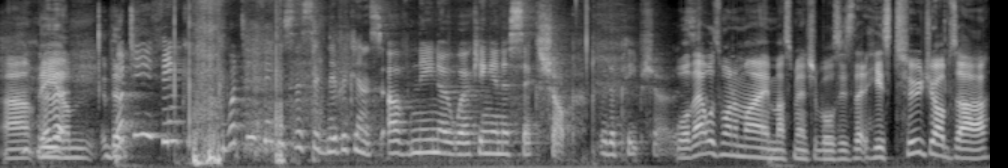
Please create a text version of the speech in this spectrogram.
Um, The, um, the, What do you think? What do you think is the significance of Nino working in a sex shop with a peep show? Well, that was one of my must mentionables. Is that his two jobs are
